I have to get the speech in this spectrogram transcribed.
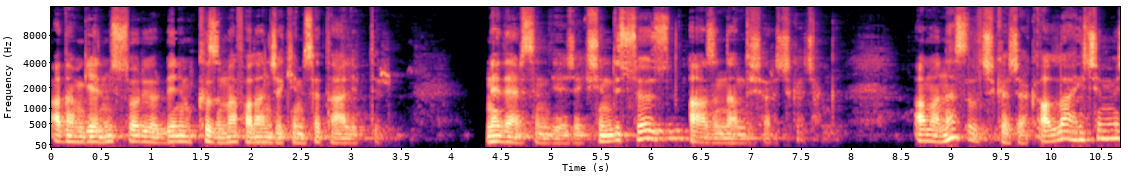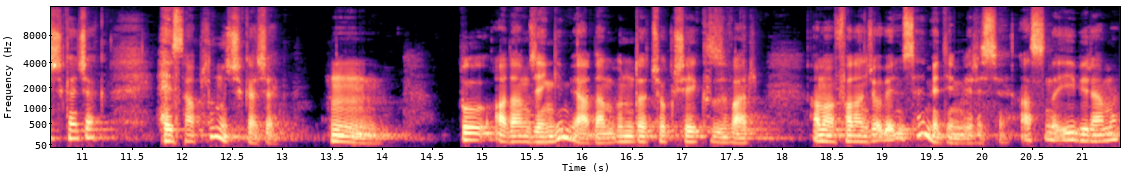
adam gelmiş soruyor, benim kızıma falanca kimse taliptir. Ne dersin diyecek. Şimdi söz ağzından dışarı çıkacak. Ama nasıl çıkacak? Allah için mi çıkacak? Hesaplı mı çıkacak? Hmm. Bu adam zengin bir adam, bunda çok şey kızı var. Ama falanca o benim sevmediğim birisi. Aslında iyi biri ama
